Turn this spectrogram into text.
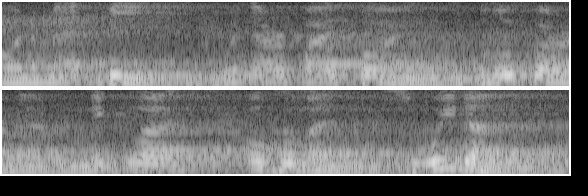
On mat B, winner by points, blue corner, Niklas Ogelen, Sweden.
